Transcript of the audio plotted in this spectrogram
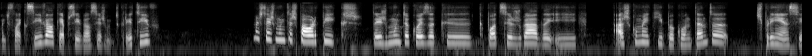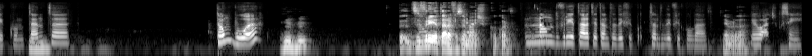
muito flexível, que é possível seres muito criativo, mas tens muitas power picks, tens muita coisa que, que pode ser jogada e acho que uma equipa com tanta experiência, com Uhum. tanta tão boa, Uhum. Deveria estar a fazer mais, concordo. não deveria estar a ter tanta, dificu- tanta dificuldade. É verdade. Eu acho que sim.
